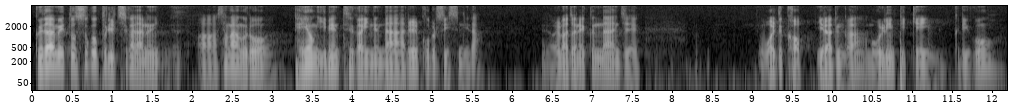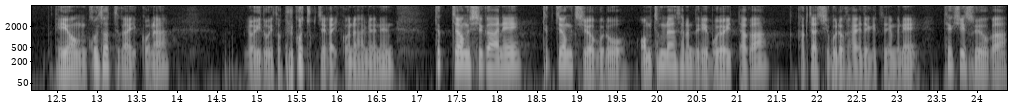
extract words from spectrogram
그 다음에 또 수고 불일치가 나는 어, 상황으로 대형 이벤트가 있는 날을 꼽을 수 있습니다. 예, 얼마 전에 끝난 이제 월드컵이라든가 뭐 올림픽 게임 그리고 대형 콘서트가 있거나 여의도에서 불꽃 축제가 있거나 하면은 특정 시간에 특정 지역으로 엄청난 사람들이 모여 있다가 각자 집으로 가야 되기 때문에 택시 수요가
